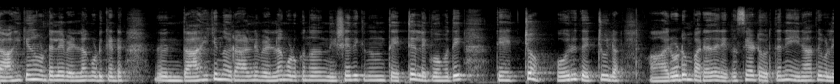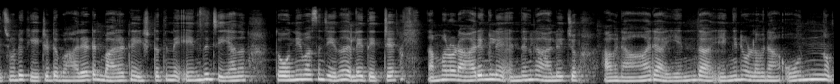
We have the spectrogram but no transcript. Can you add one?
ദാഹിക്കുന്നുണ്ടല്ലേ വെള്ളം കുടിക്കേണ്ടത്? ദാഹിക്കുന്ന ഒരാളിന് വെള്ളം കൊടുക്കുന്നത് നിഷേധിക്കുന്നതും തെറ്റല്ലേ ഗോമതി? തെറ്റോ? ഒരു തെറ്റുമില്ല ആരോടും പറയാതെ രഹസ്യമായിട്ട് ഒരുത്തനെ ഇതിനകത്ത് വിളിച്ചുകൊണ്ട് കേട്ടിട്ട് ബാലേട്ടൻ ബാലേട്ടൻ ഇഷ്ടത്തിന് എന്തും ചെയ്യാമെന്ന് തോന്നിയവാസം ചെയ്യുന്നതല്ലേ തെറ്റ്? നമ്മളോട് ആരെങ്കിലും എന്തെങ്കിലും ആലോചിച്ചോ? അവൻ ആരാ? എന്താ? എങ്ങനെയുള്ളവനാ? ഒന്നും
